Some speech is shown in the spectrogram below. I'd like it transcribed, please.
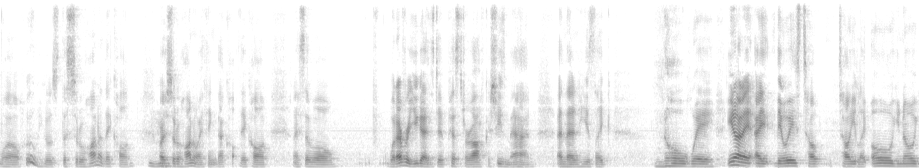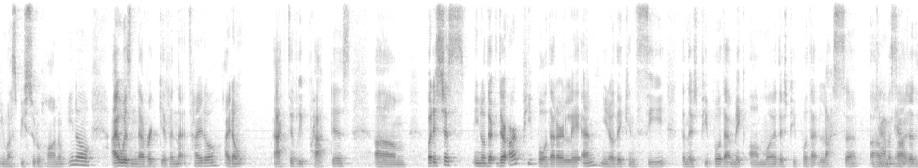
"Well, who?" He goes, "The Suruhana they called, or Suruhano, I think that call, they called." And I said, "Well, whatever you guys did pissed her off because she's mad." And then he's like, "No way!" You know, I, I they always tell tell you like, "Oh, you know, you must be Suruhano." You know, I was never given that title. I don't actively practice. Um, but it's just you know there, there are people that are le'en, you know they can see. Then there's people that make amor. There's people that lassa um, Yeah, massage yeah. other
